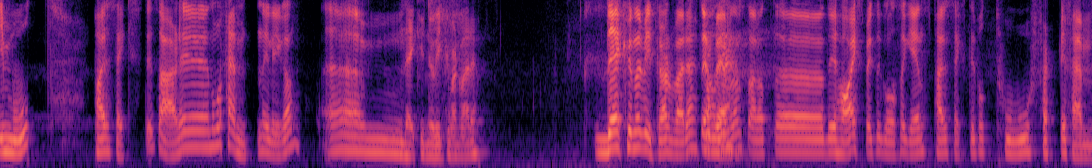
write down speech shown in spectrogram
imot per 60, så er de nummer 15 i ligaen. Um, det kunne jo virkelig vært verre. Det kunne virkelig vært verre. Problemet ja, deres er at uh, de har expected goals against per 60 på 2,45.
